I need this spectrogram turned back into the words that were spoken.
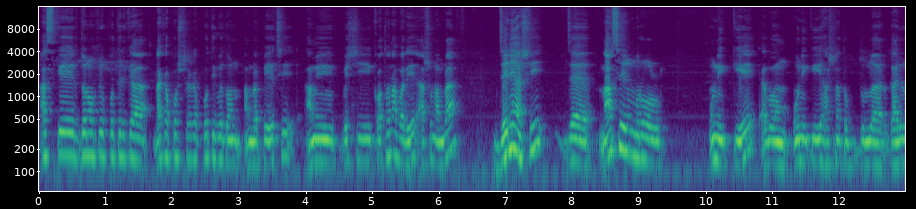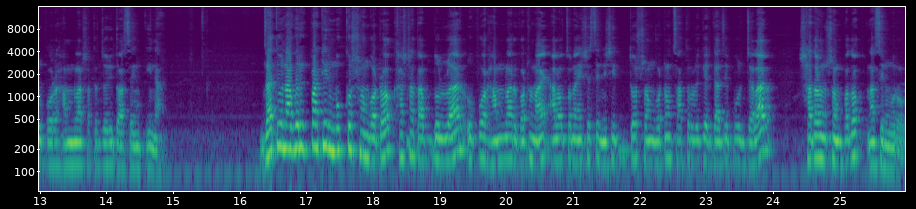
আজকের জনপ্রিয় পত্রিকা ঢাকা পোস্টের একটা প্রতিবেদন আমরা পেয়েছি। আমি বেশি কথা না বাড়িয়ে আসুন আমরা জেনে আসি যে নাসির মোরল উনি কে এবং উনি কি হাসনাত আবদুল্লার গাড়ির উপর হামলার সাথে জড়িত আছেন কি না জাতীয় নাগরিক পার্টির মুখ্য সংগঠক হাসনাত আবদুল্লাহর উপর হামলার ঘটনায় আলোচনায় এসেছে নিষিদ্ধ সংগঠন ছাত্রলীগের গাজীপুর জেলার সাধারণ সম্পাদক নাসির মোরল।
